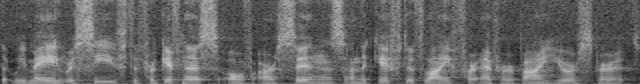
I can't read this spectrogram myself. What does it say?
that we may receive the forgiveness of our sins and the gift of life forever by your Spirit.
